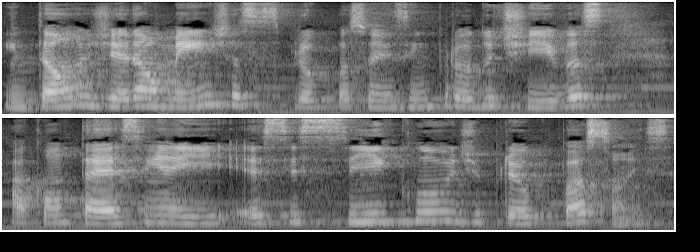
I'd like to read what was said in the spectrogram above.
Então, geralmente, essas preocupações improdutivas acontecem aí esse ciclo de preocupações.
